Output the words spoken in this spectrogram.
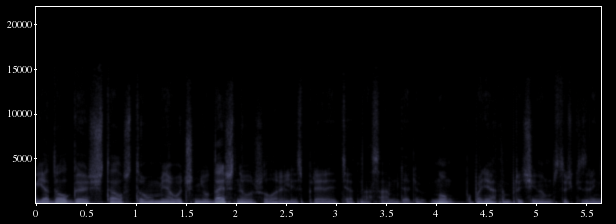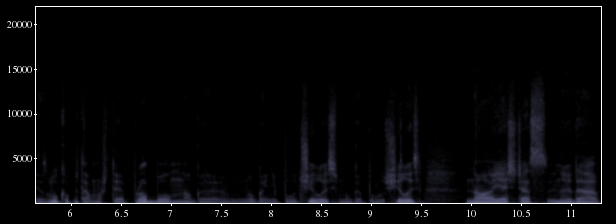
я долго считал, что у меня очень неудачный вышел релиз «Приоритет» на самом деле. Ну, по понятным причинам с точки зрения звука, потому что я пробовал, многое, многое не получилось, многое получилось. Но я сейчас иногда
